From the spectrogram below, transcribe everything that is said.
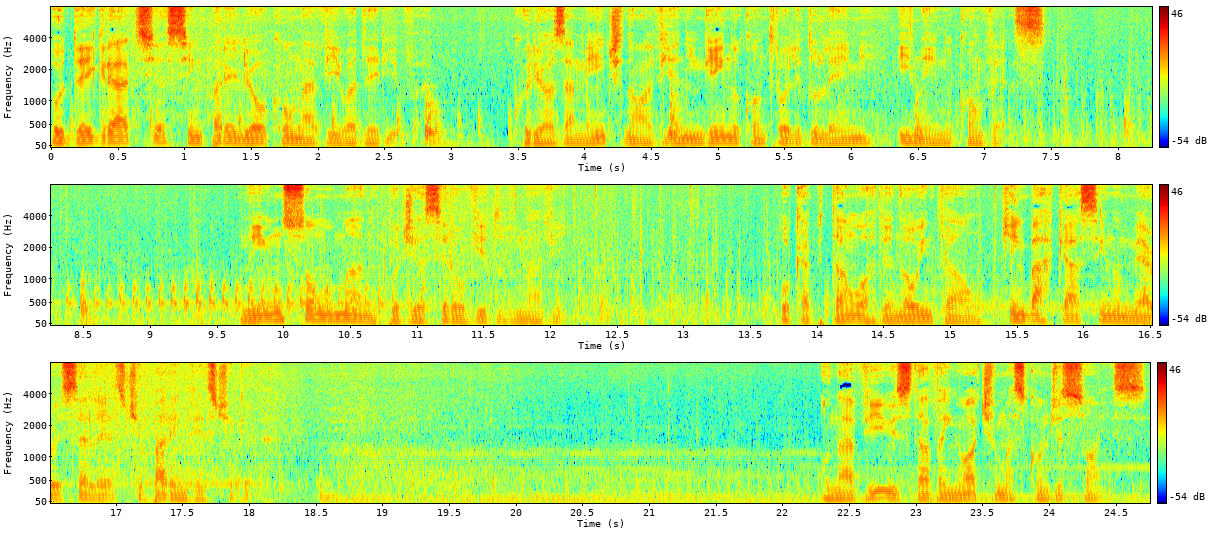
O Dei Grazia se emparelhou com o navio à deriva. Curiosamente, não havia ninguém no controle do leme e nem no convés. Nenhum som humano podia ser ouvido do navio. O capitão ordenou então que embarcassem no Mary Celeste para investigar. O navio estava em ótimas condições,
